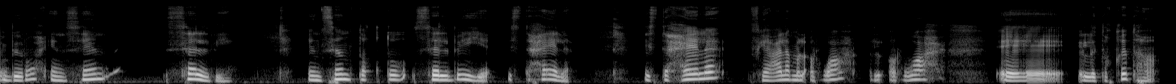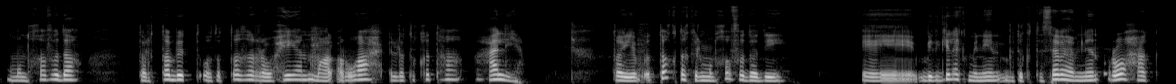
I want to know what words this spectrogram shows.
بروح إنسان سلبي إنسان طاقته سلبية. استحالة. استحالة في عالم الأرواح الأرواح اللي طاقتها منخفضة ترتبط وتتصل روحيا مع الأرواح اللي طاقتها عالية. طيب طاقتك المنخفضة دي بتجيلك منين؟ بتكتسبها منين؟ روحك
